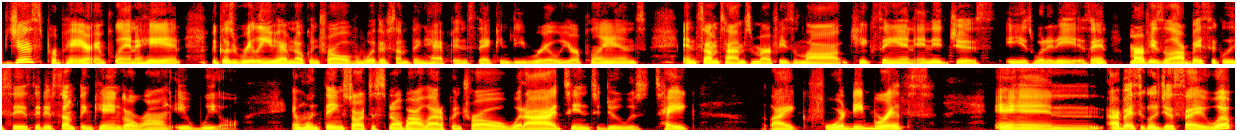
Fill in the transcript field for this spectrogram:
just prepare and plan ahead because really you have no control over whether something happens that can derail your plans. And sometimes Murphy's Law kicks in and it just is what it is. And Murphy's Law basically says that if something can go wrong, it will. And when things start to snowball out of control, what I tend to do is take like four deep breaths. And I basically just say, well,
